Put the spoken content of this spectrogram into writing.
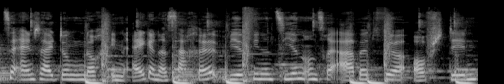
Kurze Einschaltung noch in eigener Sache. Wir finanzieren unsere Arbeit für Aufstehen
